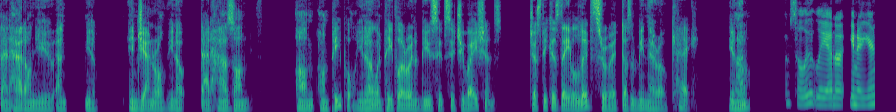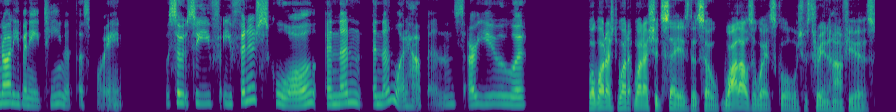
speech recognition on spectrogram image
that had on you and, you know, in general, you know, that has on on on people. You know, when people are in abusive situations, just because they live through it doesn't mean they're okay. You know, Absolutely. And, uh, you know, you're not even 18 at this point. So, so you you finish school, and then and then what happens? Are you? Well, what I what what I should say is that so while I was away at school, which was three and a half years,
